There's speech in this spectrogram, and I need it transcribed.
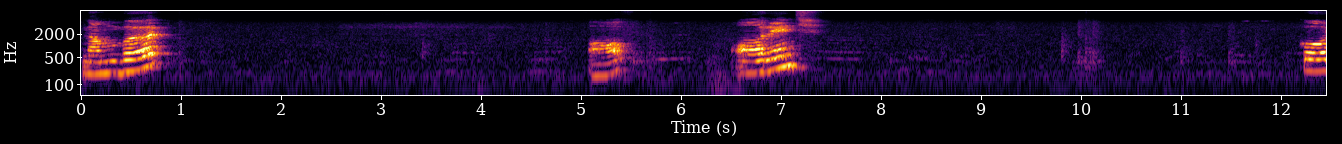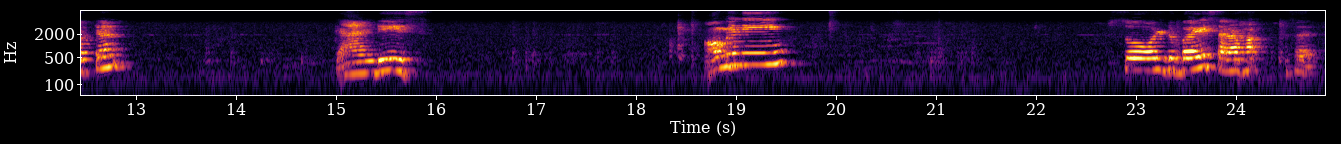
Number of orange cotton candies. How many? Sold by Saraha. Sar-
